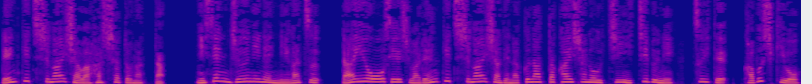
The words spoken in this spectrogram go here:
連結子会社は8社となった。2012年2月、大王製紙は連結子会社で亡くなった会社のうち一部について株式を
